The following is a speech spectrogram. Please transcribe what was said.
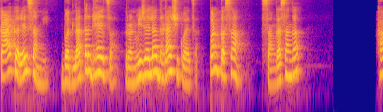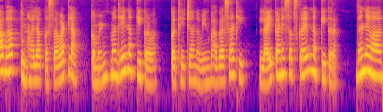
काय करेल सान्वी बदला तर घ्यायचा रणविजयला धडा शिकवायचा. पण कसा? सांगा सांगा. हा भाग तुम्हाला कसा वाटला? कमेंटमध्ये नक्की कळवा. कथेच्या नवीन भागासाठी लाईक आणि सबस्क्राईब नक्की करा. धन्यवाद.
